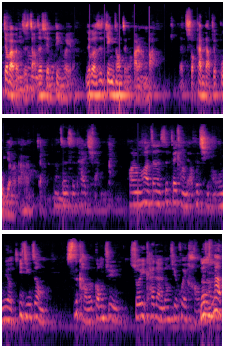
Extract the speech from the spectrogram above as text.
就把本质早就先定位了。如果是精通整个华人文化，所看到就不一样的答案。这样，那真是太强了，华人文化真的是非常了不起哦。我们有易经这种思考的工具，所以开展的东西会好。嗯，那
